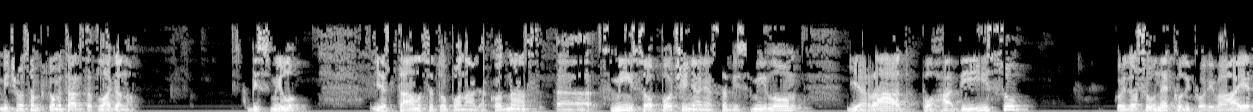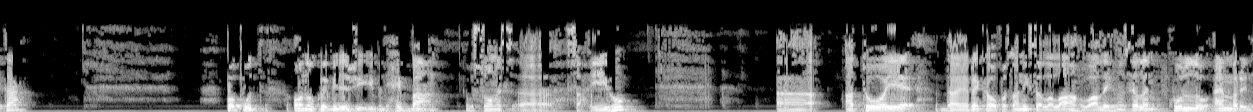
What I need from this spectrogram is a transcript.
mi ćemo samo komentarisati lagano Bismilu jer stalno se to ponavlja kod nas e, smisao počinjanja sa Bismilom je rad po hadisu koji je došao u nekoliko rivajeta poput ono koji bilježi Ibn Hibban u svome e, sahihu a, a to je da je rekao poslanik sallallahu alaihi wa sallam kullu emrin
